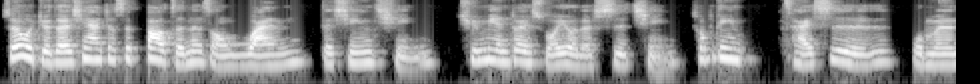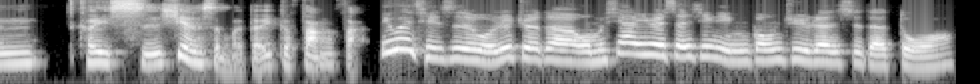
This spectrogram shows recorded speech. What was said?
所以我觉得现在就是抱着那种玩的心情去面对所有的事情，说不定才是我们可以实现什么的一个方法。因为其实我就觉得我们现在因为身心灵工具认识的多，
